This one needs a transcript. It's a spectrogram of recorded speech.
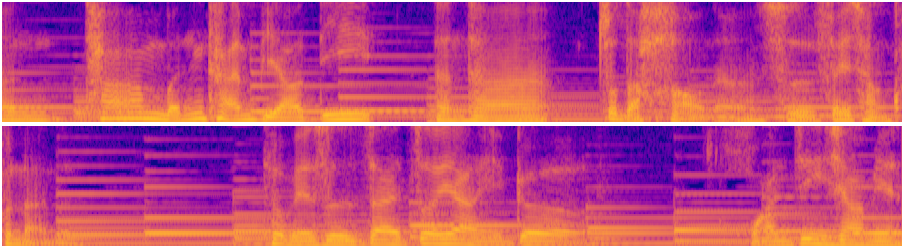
嗯，他门槛比较低，但他做得好呢是非常困难的。特别是在这样一个环境下面，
